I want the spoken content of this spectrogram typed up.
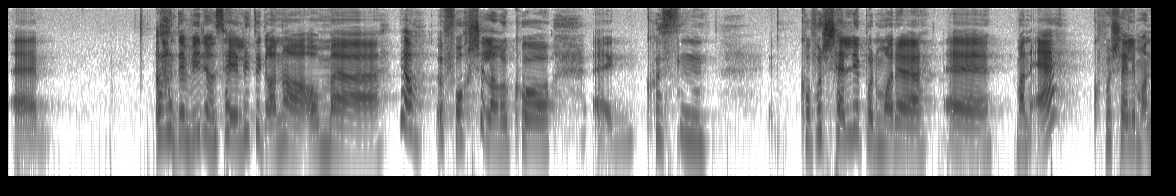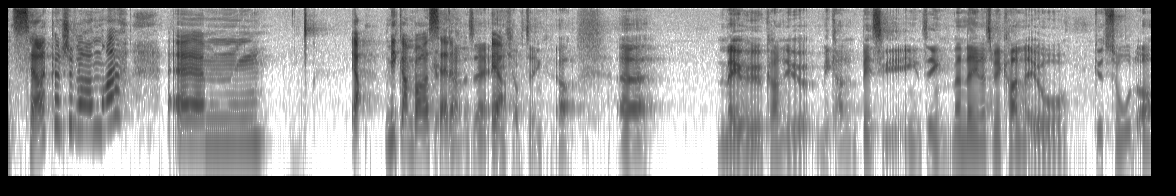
Uh, den videoen sier litt om eh, ja, forskjellene og hva, eh, hvordan, hvor forskjellig på en måte eh, man er. Hvor forskjellig man ser kanskje hverandre. Um, ja, vi kan bare se det. Kan jeg si en kjapp ting? Ja. Uh, meg og hun kan jo Vi kan basically ingenting, men det eneste vi kan, er jo Guds ord. Da.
